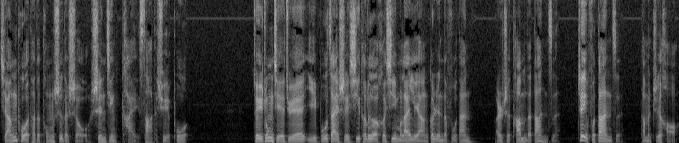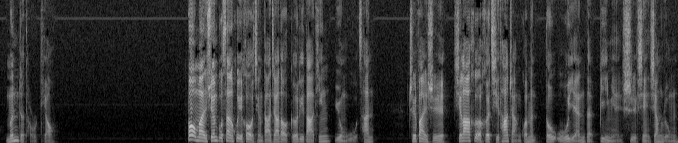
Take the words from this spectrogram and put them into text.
强迫他的同事的手伸进凯撒的血泊。最终解决已不再是希特勒和希姆莱两个人的负担。而是他们的担子，这副担子，他们只好闷着头挑。鲍曼宣布散会后，请大家到隔离大厅用午餐。吃饭时，希拉赫和其他长官们都无言的避免视线相融。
